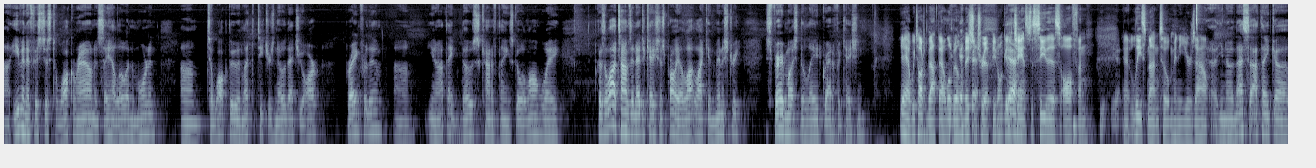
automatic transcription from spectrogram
Uh, even if it's just to walk around and say hello in the morning, um, to walk through and let the teachers know that you are praying for them. Um, you know, I think those kind of things go a long way because a lot of times in education, it's probably a lot like in ministry. It's very much delayed gratification. Yeah, we talked about that a little bit on the mission trip. You don't get yeah. a chance to see this often, yeah. and at least not until many years out. Uh, you know, and that's I think uh,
